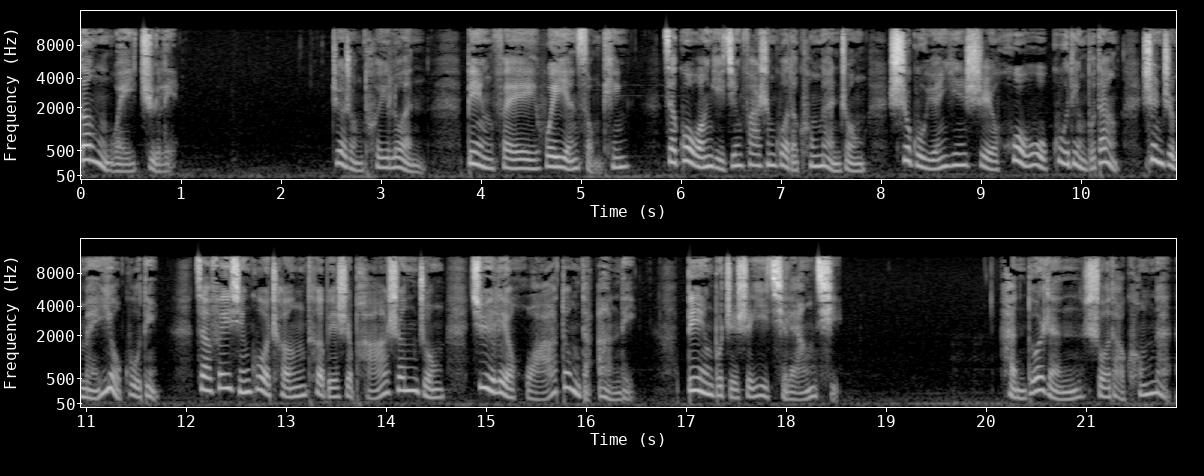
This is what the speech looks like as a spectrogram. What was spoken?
更为剧烈。这种推论并非危言耸听。在过往已经发生过的空难中，事故原因是货物固定不当，甚至没有固定。在飞行过程，特别是爬升中剧烈滑动的案例，并不只是一起两起。很多人说到空难，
